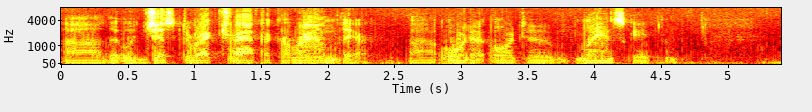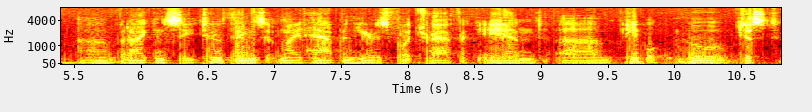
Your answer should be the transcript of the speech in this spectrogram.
uh, that would just direct traffic around there, uh, or to, or to landscape them. Uh, But I can see two things that might happen here is foot traffic and uh, people who just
